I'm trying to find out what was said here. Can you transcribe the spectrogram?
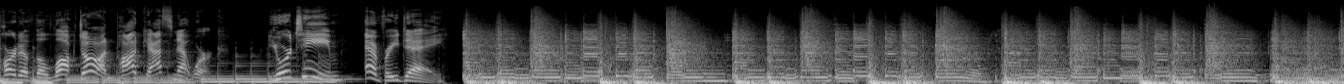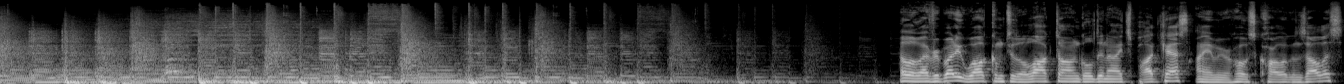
part of the Locked On Podcast Network. Your team every day. Hello, everybody. Welcome to the Locked On Golden Knights podcast. I am your host, Carlo Gonzalez.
